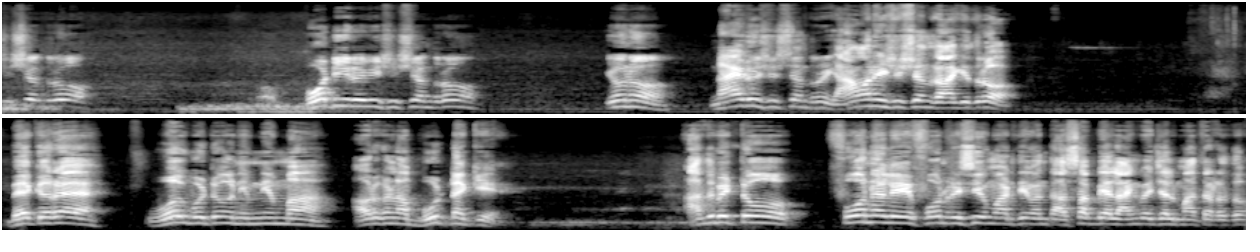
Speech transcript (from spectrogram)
ಶಿಷ್ಯಂದ್ರು ಓಡಿ ರವಿ ಶಿಷ್ಯಂದ್ರು ಇವನು ನಾಯ್ಡು ಶಿಷ್ಯಂದ್ರು ಯಾವನೇ ಶಿಷ್ಯಂದ್ರು ಆಗಿದ್ರು. ಬೇಕಾದ್ರೆ ಹೋಗ್ಬಿಟ್ಟು ನಿಮ್ ನಿಮ್ಮ ಅವ್ರುಗಳನ್ನ ಬೂಟ್ ನಕ್ಕಿ. ಅದು ಬಿಟ್ಟು ಫೋನಲ್ಲಿ ಫೋನ್ ರಿಸೀವ್ ಮಾಡ್ತೀವಿ ಅಂತ ಅಸಭ್ಯ ಲ್ಯಾಂಗ್ವೇಜ್ ಅಲ್ಲಿ ಮಾತಾಡೋದು.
